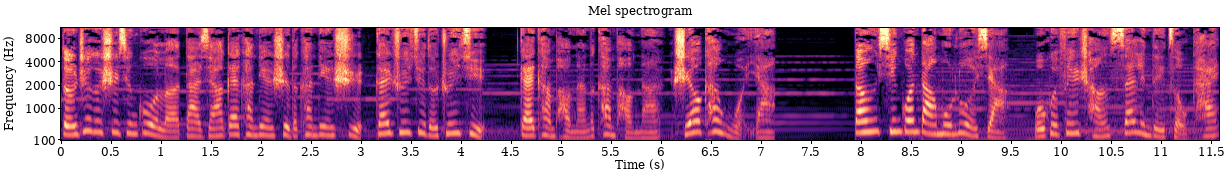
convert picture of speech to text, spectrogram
等这个事情过了，大家该看电视的看电视，该追剧的追剧，该看跑男的看跑男，谁要看我呀？当新冠大幕落下，我会非常 silent 走开。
